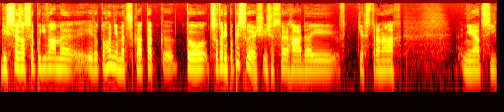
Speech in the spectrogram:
když se zase podíváme i do toho Německa, tak to, co tady popisuješ, že se hádají v těch stranách nějací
